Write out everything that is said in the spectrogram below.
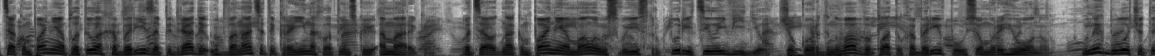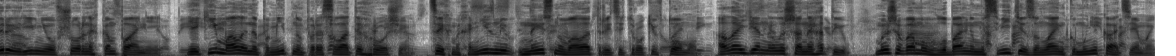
Ця компанія платила хабарі за підряди у 12 країнах Латинської Америки. Оця одна компанія мала у своїй структурі цілий відділ, що координував виплату хабарів по усьому регіону. У них було чотири рівні офшорних компаній, які мали непомітно пересилати гроші. Цих механізмів не існувало 30 років тому. Але є не лише негатив. Ми живемо в глобальному світі з онлайн комунікаціями,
